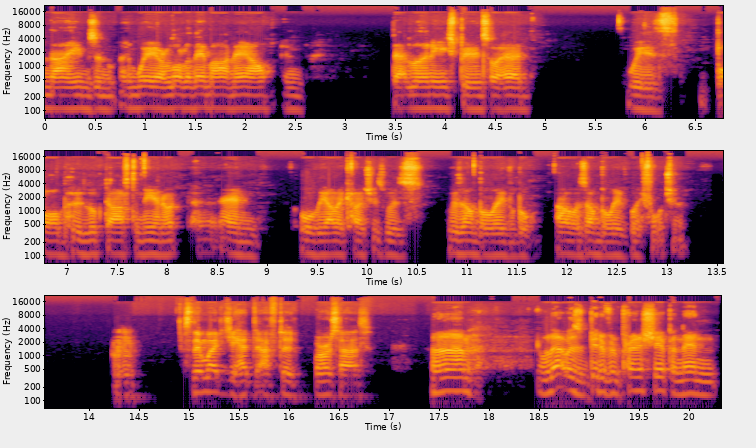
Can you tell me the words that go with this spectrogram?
names and, and where a lot of them are now, and that learning experience I had with Bob, who looked after me, and and all the other coaches was was unbelievable. I was unbelievably fortunate. Mm-hmm. So then, where did you head after Waratahs? Um, well, that was a bit of an apprenticeship, and then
